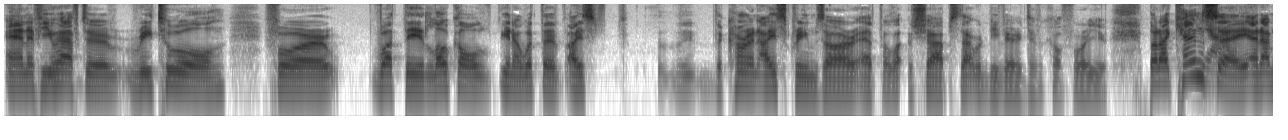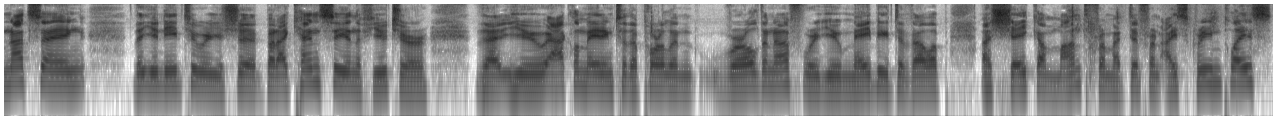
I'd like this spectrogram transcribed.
and if you have to retool for what the local, you know, what the ice the, the current ice creams are at the shops, that would be very difficult for you. But I can yeah. say, and I'm not saying that you need to or you should, but I can see in the future that you acclimating to the Portland world enough where you maybe develop a shake a month from a different ice cream place.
